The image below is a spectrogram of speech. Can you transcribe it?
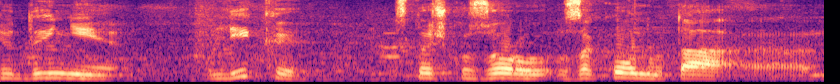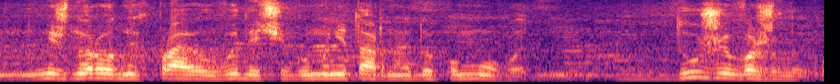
людині ліки з точки зору закону та е, міжнародних правил видачі гуманітарної допомоги дуже важливо.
